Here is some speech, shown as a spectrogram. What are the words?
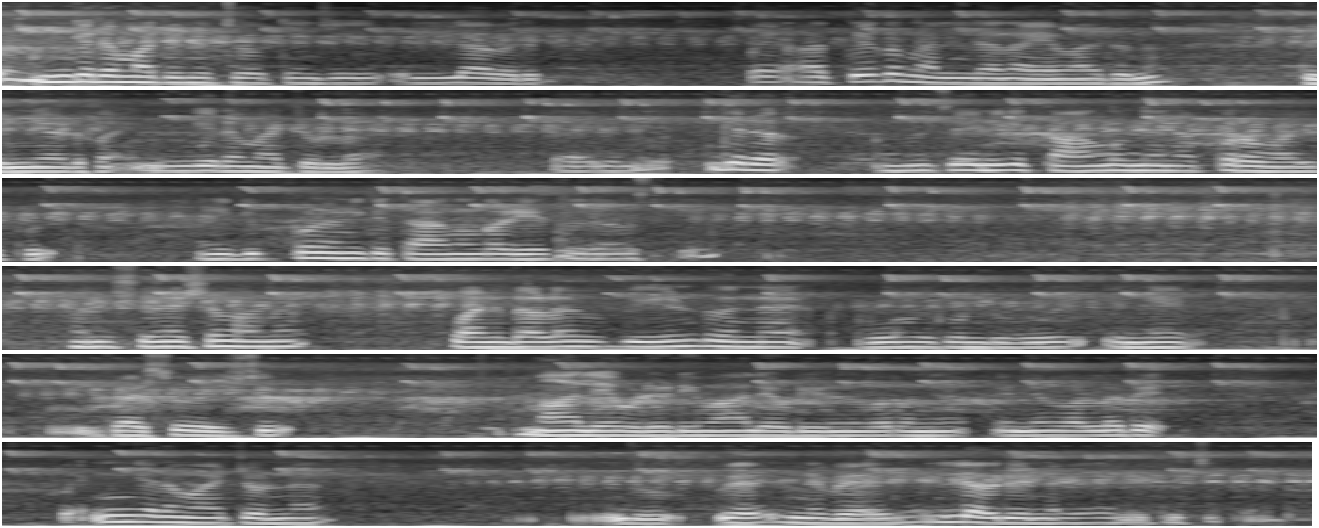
ഭയങ്കരമായിട്ട് എന്നെ ചോദ്യം ചെയ്യും എല്ലാവരും. അത്യൊക്കെ നല്ല നയമായിരുന്നു. പിന്നീട് ഭയങ്കരമായിട്ടുള്ള കാര്യങ്ങൾ ഭയങ്കര എന്ന് വെച്ചാൽ എനിക്ക് താങ്ങുന്നതിനപ്പുറമായിപ്പോയി എനിക്കിപ്പോഴും എനിക്ക് താങ്ങാൻ കഴിയാത്തൊരവസ്ഥ. അതിനുശേഷമാണ് വനിതാളെ വീണ്ടും എന്നെ റൂമിൽ കൊണ്ടുപോയി എന്നെ പരിശോധിച്ചു. മാല എവിടെ ഇടി മാല എവിടെ എന്ന് പറഞ്ഞു. എന്നെ വളരെ ഭയങ്കരമായിട്ടുള്ള ഇത് എന്നെ വേദന എല്ലാവരും എന്നെ വേദനിപ്പിച്ചിട്ടുണ്ട്.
